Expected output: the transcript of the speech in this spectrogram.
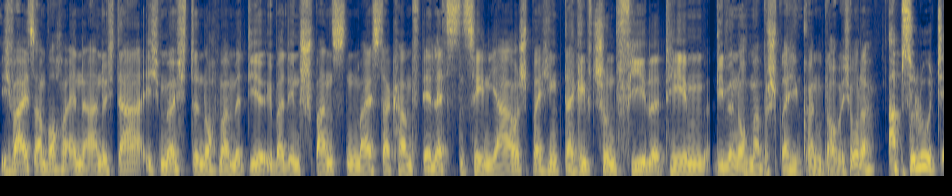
Ich war jetzt am Wochenende an euch da. Ich möchte nochmal mit dir über den spannendsten Meisterkampf der letzten zehn Jahre sprechen. Da gibt's schon viele Themen, die wir nochmal besprechen können, glaube ich, oder? Absolut.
